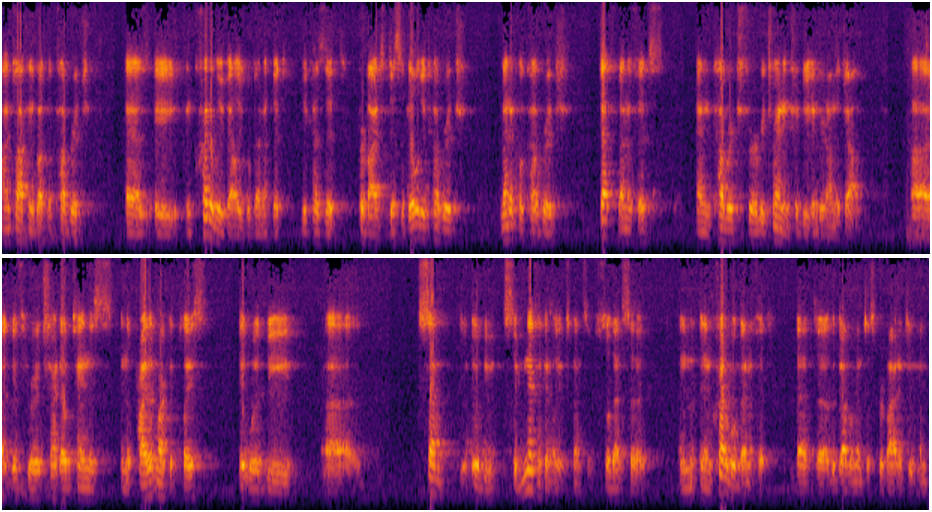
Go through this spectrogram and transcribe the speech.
I'm talking about the coverage as an incredibly valuable benefit because it provides disability coverage, medical coverage, death benefits, and coverage for retraining should be injured on the job. Uh, if you were to try to obtain this in the private marketplace, it would be uh, significantly expensive. So that's an incredible benefit that uh, the government has provided to him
